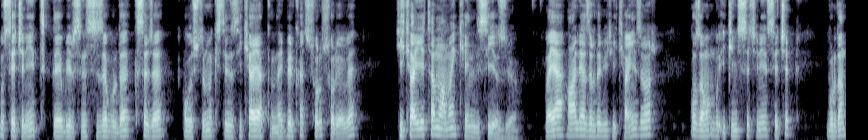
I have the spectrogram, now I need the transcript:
bu seçeneği tıklayabilirsiniz. Size burada kısaca oluşturmak istediğiniz hikaye hakkında birkaç soru soruyor ve hikayeyi tamamen kendisi yazıyor. Veya hali hazırda bir hikayeniz var. O zaman bu ikinci seçeneği seçip buradan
